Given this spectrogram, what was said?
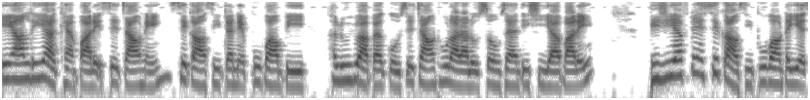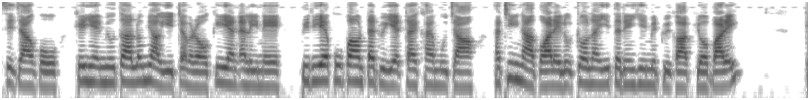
အင်အား400ခန့်ပါတဲ့စစ်ကြောင်းနဲ့စစ်ကောင်စီတပ်နဲ့ပူးပေါင်းပြီးဖလူးရွာဘက်ကိုစစ်ကြောင်းထိုးလာတာလို့စုံစမ်းသိရှိရပါတယ်။ BGF နဲ့စစ်ကောင်စီပူးပေါင်းတပ်ရဲ့စစ်ကြောင်းကိုကရင်မျိုးသားလွတ်မြောက်ရေးတပ်မတော် KNL နဲ့ PDF ပူးပေါင်းတပ်တွေရဲ့တိုက်ခိုက်မှုကြောင့်အထိနာသွားတယ်လို့တော်လှန်ရေးသတင်းရင်းမြစ်တွေကပြောပါတယ်။က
